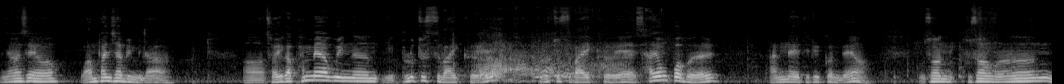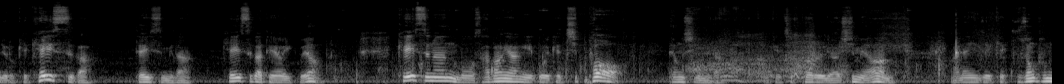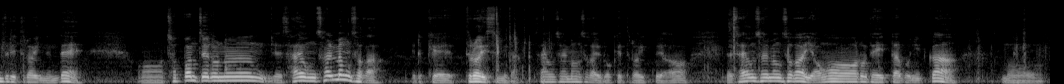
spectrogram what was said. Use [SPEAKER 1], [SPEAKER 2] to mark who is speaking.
[SPEAKER 1] 안녕하세요. 완판샵입니다. 어, 저희가 판매하고 있는 이 블루투스 마이크, 블루투스 마이크의 사용법을 안내해 드릴 건데요. 우선 구성은 이렇게 케이스가 되어 있습니다. 케이스가 되어 있고요. 케이스는 뭐 사방향이고 이렇게 지퍼 형식입니다. 이렇게 지퍼를 여시면 안에 이제 이렇게 구성품들이 들어 있는데 어, 첫 번째로는 이제 사용 설명서가 이렇게 들어 있습니다. 사용 설명서가 이렇게 들어 있고요. 네, 사용 설명서가 영어로 돼 있다 보니까 뭐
